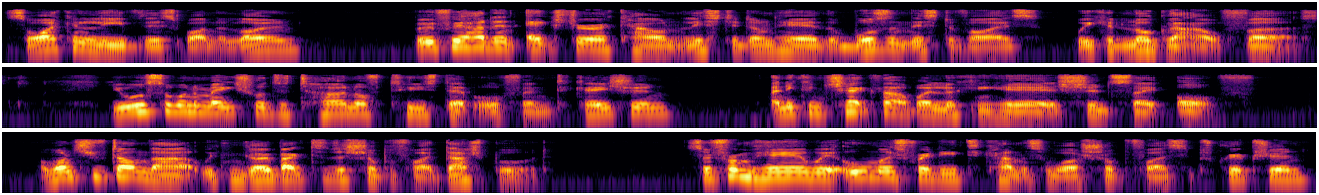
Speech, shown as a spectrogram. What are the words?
So I can leave this one alone. But if we had an extra account listed on here that wasn't this device, we could log that out first. You also want to make sure to turn off two-step authentication and you can check that by looking here, it should say off. And once you've done that, we can go back to the Shopify dashboard. So from here, we're almost ready to cancel our Shopify subscription,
